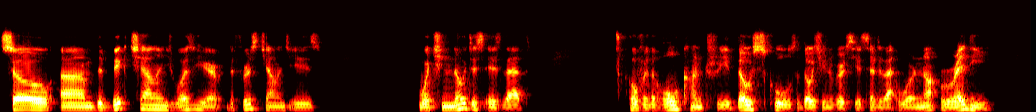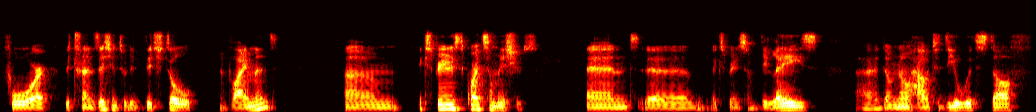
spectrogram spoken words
so um, the big challenge was here the first challenge is what you notice is that over the whole country those schools those universities etc that were not ready for the transition to the digital environment um, experienced quite some issues and uh, experienced some delays. Uh, don't know how to deal with stuff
